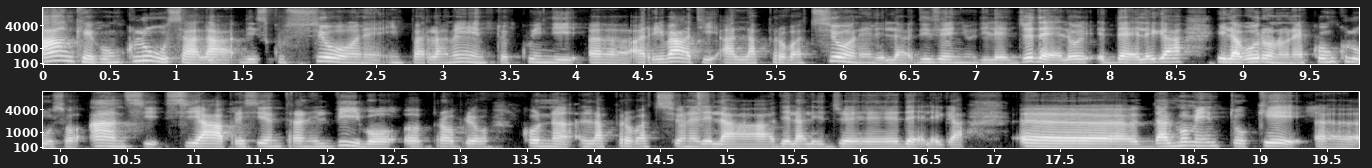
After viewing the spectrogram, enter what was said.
anche conclusa la discussione in Parlamento e quindi, ehm, arrivati all'approvazione del disegno di legge delega, il lavoro non è concluso, anzi si apre, si entra nel vivo, uhm, proprio con l'approvazione della della legge delega. Ehm, dal momento che, ehm,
